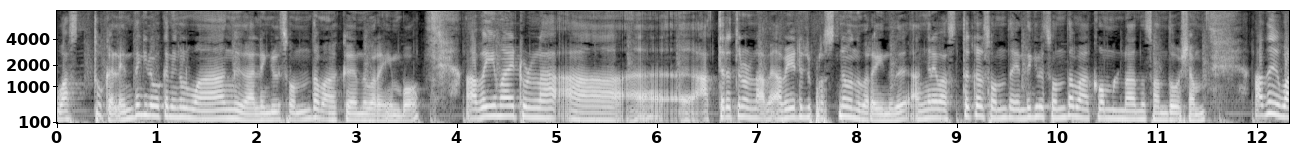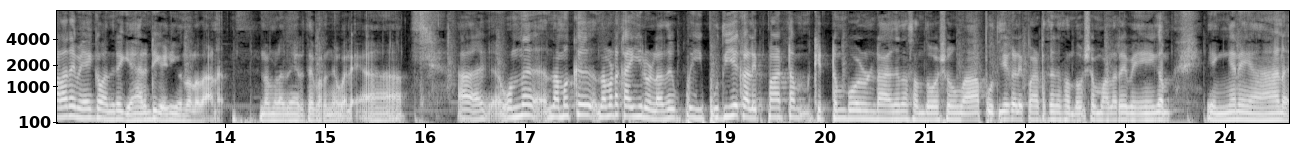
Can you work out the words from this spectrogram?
വസ്തുക്കൾ എന്തെങ്കിലുമൊക്കെ നിങ്ങൾ വാങ്ങുക അല്ലെങ്കിൽ സ്വന്തമാക്കുക എന്ന് പറയുമ്പോൾ അവയുമായിട്ടുള്ള അത്തരത്തിലുള്ള അവ- അവയുടെ ഒരു പ്രശ്നം എന്ന് പറയുന്നത് അങ്ങനെ വസ്തുക്കൾ സ്വന്തം എന്തെങ്കിലും സ്വന്തമാക്കുമ്പോൾ ഉണ്ടാകുന്ന സന്തോഷം അത് വളരെ വേഗം അതിന്റെ ഗ്യാരണ്ടി കഴിയുമെന്നുള്ളതാണ് നമ്മൾ നേരത്തെ പറഞ്ഞ പോലെ ഒന്ന് നമുക്ക് നമ്മുടെ കയ്യിലുള്ള അത് ഇപ്പോൾ ഈ പുതിയ കളിപ്പാട്ടം കിട്ടുമ്പോഴുണ്ടാകുന്ന സന്തോഷവും ആ പുതിയ കളിപ്പാട്ടത്തിന്റെ സന്തോഷം വളരെ വേഗം എങ്ങനെയാണ്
